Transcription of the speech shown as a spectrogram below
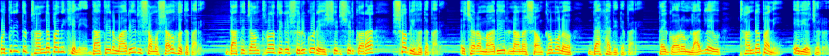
অতিরিক্ত ঠান্ডা পানি খেলে দাঁতের মাড়ির সমস্যাও হতে পারে। দাঁতে যন্ত্রণা থেকে শুরু করে শিরশির করা সবই হতে পারে। এছাড়া মাড়ির নানা সংক্রমণও দেখা দিতে পারে। তাই গরম লাগলেও ঠান্ডা পানি এড়িয়ে চলুন।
